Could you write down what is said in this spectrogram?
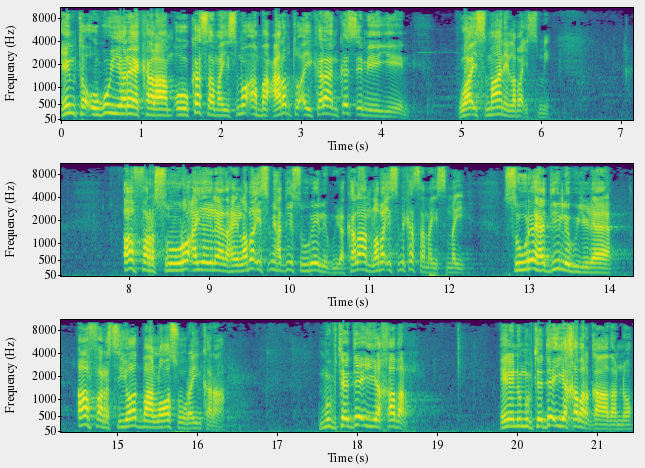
inta ugu yaree kalaam uu ka samaysmo ama carabtu ay kalaam ka sameeyeen waa ismaani laba ismi afar suuro ayay leedahay. Laba ismi haddii suure lagu yidhah kalaam laba ismi ka samaysmay. Suure haddii lagu yidhaa afar siyood baa loo suurayn karaa. Mubtade iyo khabar. Inaynu mubtade iyo khabar qaadano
